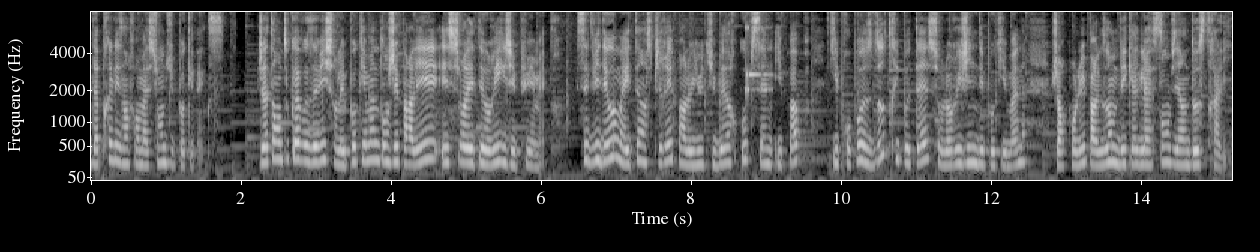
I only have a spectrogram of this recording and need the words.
d'après les informations du Pokédex. J'attends en tout cas vos avis sur les Pokémon dont j'ai parlé et sur les théories que j'ai pu émettre. Cette vidéo m'a été inspirée par le youtubeur Oops Hip qui propose d'autres hypothèses sur l'origine des Pokémon, genre pour lui par exemple Becca Glaçon vient d'Australie.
